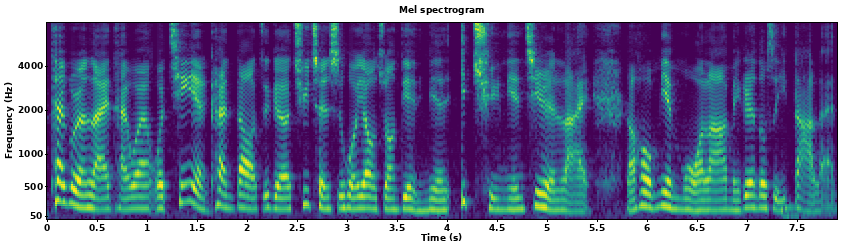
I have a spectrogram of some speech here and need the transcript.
泰国人来台湾，我亲眼看到这个屈臣氏或药妆店里面一群年轻人来，然后面膜啦，每个人都是一大篮。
